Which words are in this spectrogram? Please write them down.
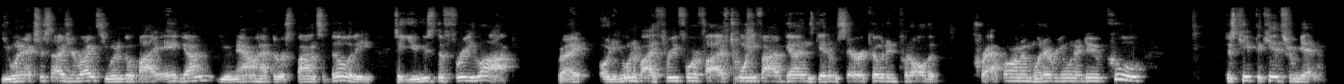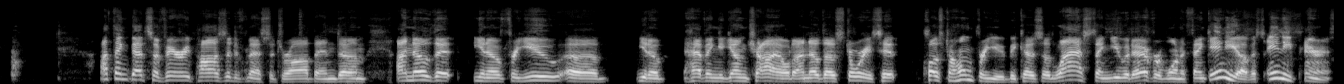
You want to exercise your rights. You want to go buy a gun. You now have the responsibility to use the free lock, right? Or do you want to buy three, four, five, 25 guns, get them Cerakoted, put all the crap on them, whatever you want to do? Cool. Just keep the kids from getting them. I think that's a very positive message, Rob. And um, I know that, you know, for you, uh, you know, having a young child, I know those stories hit close to home for you because the last thing you would ever want to think, any of us, any parent,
